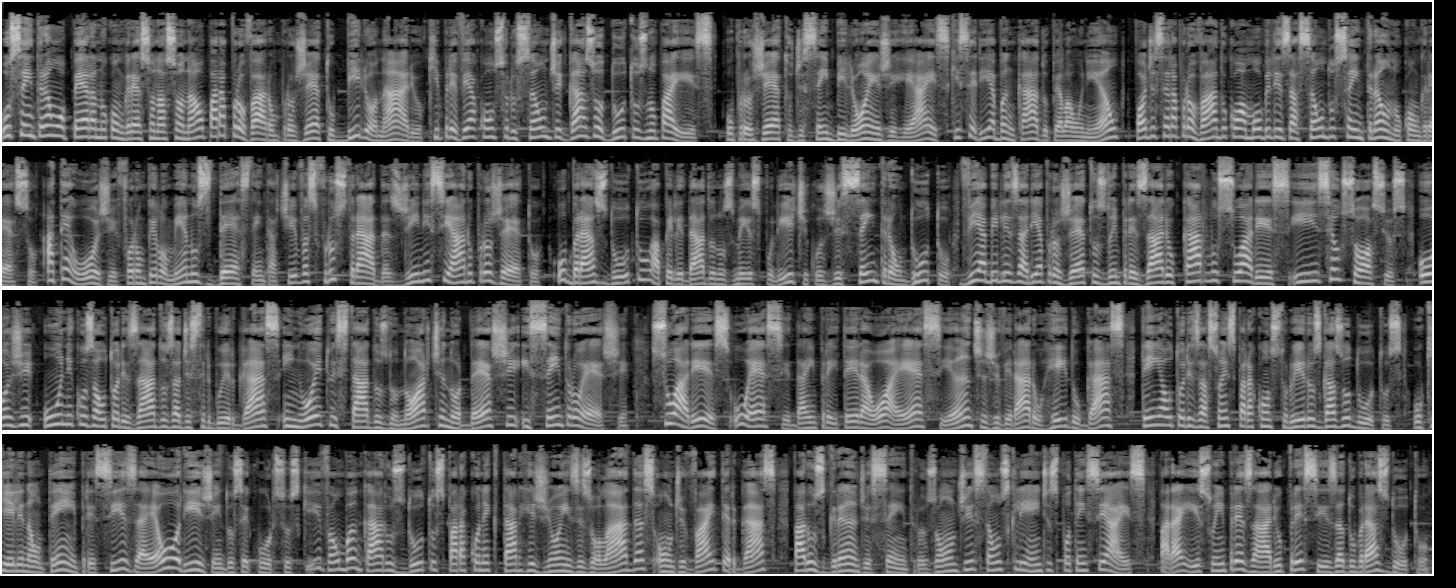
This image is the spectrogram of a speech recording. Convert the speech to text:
O Centrão opera no Congresso Nacional para aprovar um projeto bilionário que prevê a construção de gasodutos no país. O projeto de 100 bilhões de reais, que seria bancado pela União, pode ser aprovado com a mobilização do Centrão no Congresso. Até hoje, foram pelo menos 10 tentativas frustradas de iniciar o projeto. O Brasduto, apelidado nos meios políticos de Centrão Duto, viabilizaria projetos do empresário Carlos Soares e seus sócios, hoje únicos autorizados autorizados a distribuir gás em oito estados do Norte, Nordeste e Centro-Oeste. Suarez, o S da empreiteira OAS, antes de virar o rei do gás, tem autorizações para construir os gasodutos. O que ele não tem e precisa é a origem dos recursos que vão bancar os dutos para conectar regiões isoladas, onde vai ter gás, para os grandes centros, onde estão os clientes potenciais. Para isso, o empresário precisa do Brasduto.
